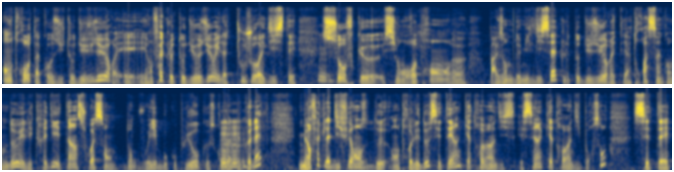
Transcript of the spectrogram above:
entre autres à cause du taux d'usure. Et, et, en fait, le taux d'usure, il a toujours existé. Mmh. Sauf que si on reprend, euh, par exemple, 2017, le taux d'usure était à 3,52 et les crédits étaient à 1,60. Donc vous voyez, beaucoup plus haut que ce qu'on mmh. a pu connaître. Mais en fait, la différence de, entre les deux, c'était 1,90. Et ces 1,90%, c'était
